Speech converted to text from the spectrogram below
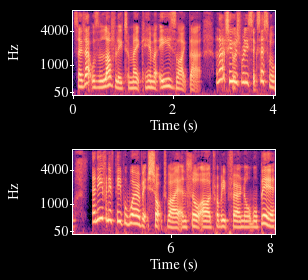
So that was lovely to make him at ease like that. And actually, it was really successful. And even if people were a bit shocked by it and thought, oh, I'd probably prefer a normal beer,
